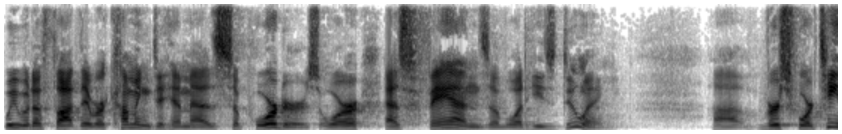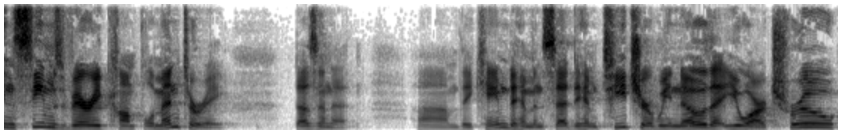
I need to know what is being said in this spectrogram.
we would have thought they were coming to him as supporters or as fans of what he's doing. Uh, verse 14 seems very complimentary, doesn't it? Um, they came to him and said to him, Teacher, we know that you are true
